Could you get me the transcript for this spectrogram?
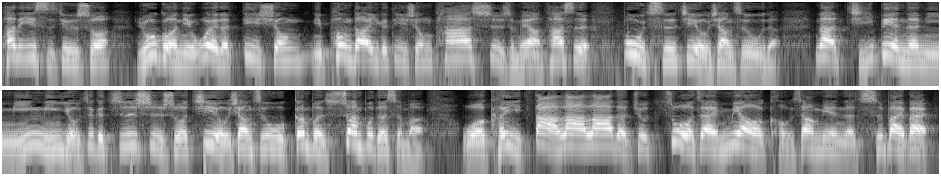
他的意思就是说，如果你为了弟兄，你碰到一个弟兄，他是什么样？他是不吃祭偶像之物的。那即便呢，你明明有这个知识，说祭偶像之物根本算不得什么，我可以大拉拉的就坐在庙口上面呢吃拜拜。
